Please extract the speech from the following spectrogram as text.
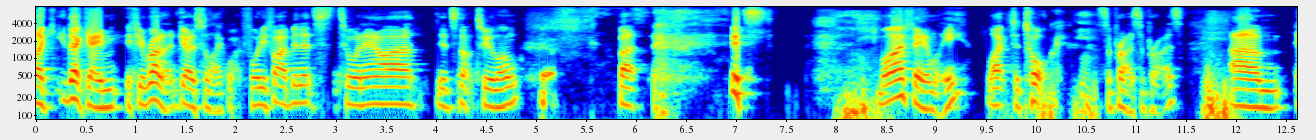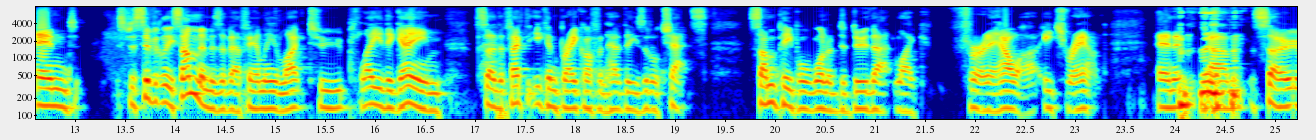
like that game, if you run it, it goes for like what forty five minutes to an hour. It's not too long, Yeah. but it's my family like to talk. Surprise, surprise. Um, and specifically, some members of our family like to play the game. So the fact that you can break off and have these little chats, some people wanted to do that like for an hour each round. And it, um, so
